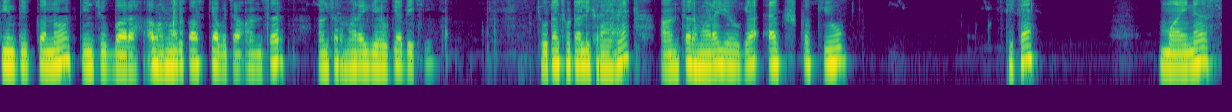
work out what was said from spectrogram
तीन तिक्का नौ, तीन चौक बारह। अब हमारे पास क्या बचा? आंसर आंसर हमारा ये हो गया, देखिए। छोटा छोटा लिख रहे हैं। आंसर हमारा ये हो गया एक्स का क्यूब ठीक है? माइनस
